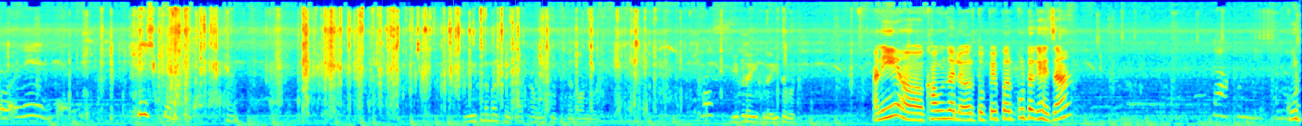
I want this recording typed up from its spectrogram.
पोळी दे. बिस्किट दे. तू इकडे बस रे कचरा उडतो तोंडावर. इकडे इकडे इथं बस. आणि अं, खाऊन झाल्यावर तो पेपर कुठं घ्यायचा? टाकून कुठ?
